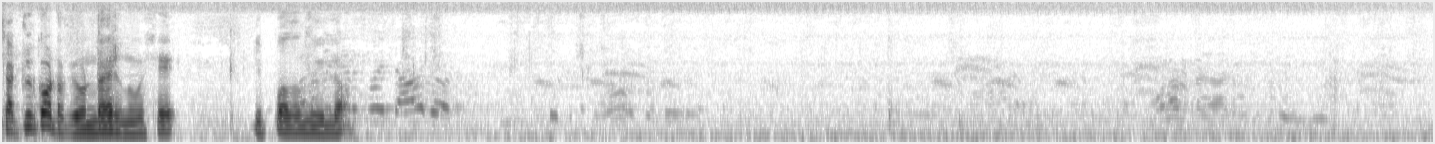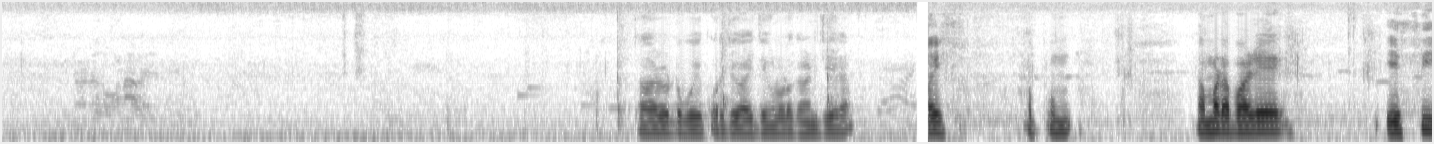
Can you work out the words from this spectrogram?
ഷട്ടിൽ കോട്ടൊക്കെ ഉണ്ടായിരുന്നു പക്ഷേ ഇപ്പോൾ അതൊന്നുമില്ല താഴോട്ട് പോയി കുറച്ച് കാഴ്ചകളൂടെ കാണിച്ചു തരാം. ഗൈസ് അപ്പം നമ്മുടെ പഴയ എസ് സി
